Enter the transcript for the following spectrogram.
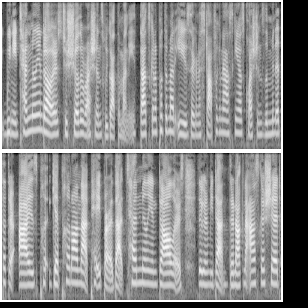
we need $10 million to show the Russians we got the money. That's going to put them at ease. They're going to stop fucking asking us questions. The minute that their eyes put, get put on that paper, that $10 million, they're going to be done. They're not going to ask us shit.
